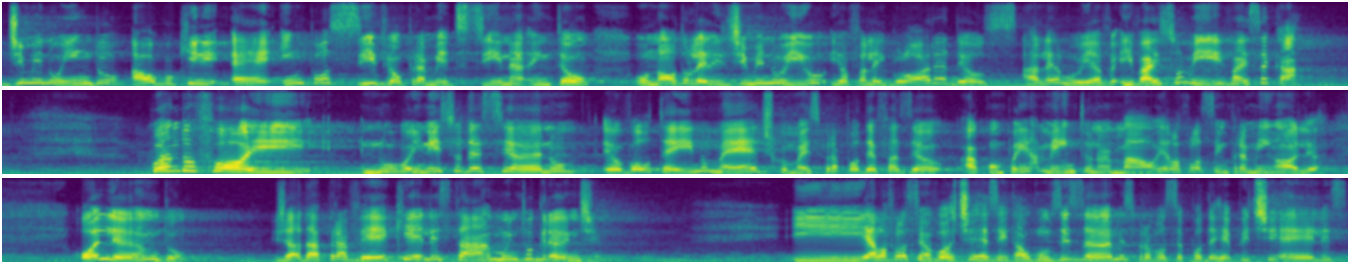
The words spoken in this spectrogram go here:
diminuindo algo que é impossível para a medicina, então o nódulo ele diminuiu e eu falei glória a Deus, aleluia, e vai sumir, e vai secar. Quando foi no início desse ano, eu voltei no médico, mas para poder fazer acompanhamento normal, e ela falou assim para mim, olha, olhando já dá para ver que ele está muito grande. E ela falou assim: Eu vou te receitar alguns exames para você poder repetir eles.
